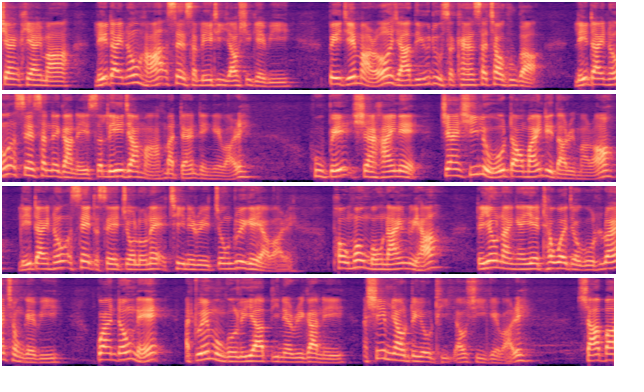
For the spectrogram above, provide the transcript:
ရှန်ခရိုင်မှာလေတိုင်နှုန်းဟာအဆင့်14အထိရောက်ရှိခဲ့ပြီးပေကျင်းမှာတော့ရာသီဥတုစခန်း16ခုကလေတိုင်နှုန်းအဆင့်12ကနေ14ကြားမှာမှတ်တမ်းတင်ခဲ့ပါတယ်။ဟူပေရှန်ဟိုင်းနဲ့ကြန်ရှိလိုတောင်ပိုင်းဒေသတွေမှာတော့လေတိုင်နှုန်းအဆင့်10ကျော်လွန်တဲ့အခြေအနေတွေကြုံတွေ့ခဲ့ရပါတယ်။ ဖုံဖုံမုန်တိုင်းတွေဟာတရုတ်နိုင်ငံရဲ့ထက်ဝက်ကျော်ကိုလွှမ်းခြုံခဲ့ပြီးကွမ်တုံးနဲ့အတွင်းမွန်ဂိုလီးယားပြည်နယ်တွေကနေအရှေ့မြောက်တရုတ်ထိရောက်ရှိခဲ့ပါတယ်။ရှားပါ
